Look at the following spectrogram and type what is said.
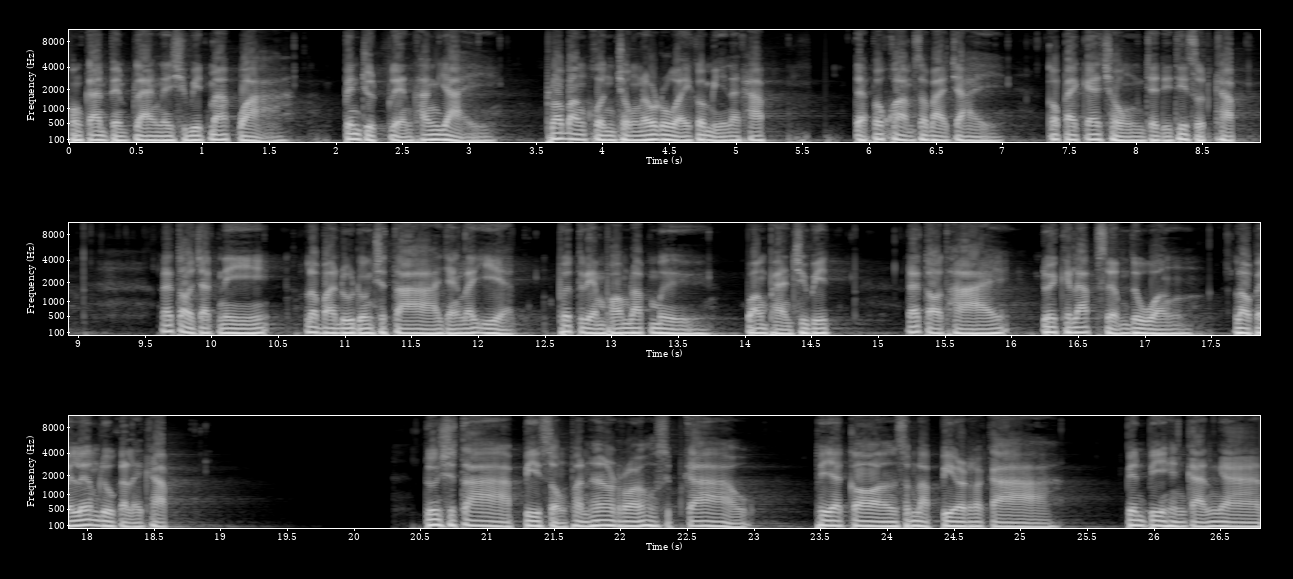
ของการเปลี่ยนแปลงในชีวิตมากกว่า เป็นจุดเปลี่ยนครั้งใหญ่ เพราะบางคนชงแล้วรวยก็มีนะครับ แต่เพื่อความสบายใจก็ไปแก้ชงจะดีที่สุดครับ และต่อจากนี้เรามาดูดวงชะตาอย่างละเอียด เพื่อเตรียมพร้อมรับมือ วางแผนชีวิต และต่อท้าย ด้วยเคล็ดลับเสริมดวง เราไปเริ่มดูกันเลยครับ ดวงชะตาปี 2569 พยากรณ์สำหรับปีรากา เป็นปีแห่งการงาน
